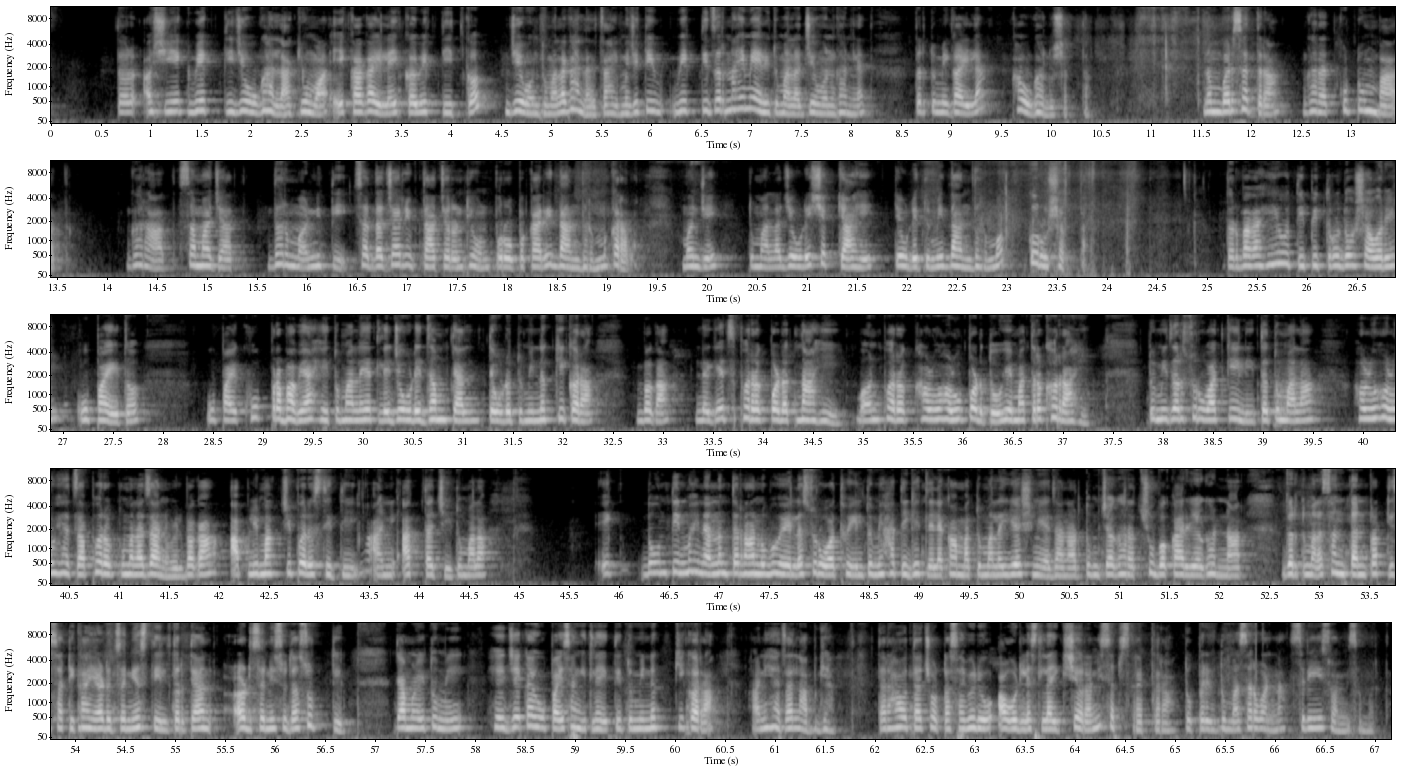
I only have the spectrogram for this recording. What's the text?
तर अशी एक व्यक्ती जेव घाला किंवा एका गाईला एका व्यक्ती इतकं जेवण तुम्हाला घालायचं आहे. म्हणजे ती व्यक्ती जर नाही मिळाली तुम्हाला जेवण घालण्यात तर तुम्ही गाईला खाऊ घालू शकता. नंबर सतरा घरात कुटुंबात घरात समाजात धर्म नीती सदाचारयुक्त आचरण ठेवून परोपकारी दानधर्म करावा. म्हणजे तुम्हाला जेवढे शक्य आहे तेवढे तुम्ही दानधर्म करू शकता. तर बघा ही होती पितृदोषावरील उपाय. इथं उपाय खूप प्रभावी आहे. तुम्हाला यातले जेवढे जमत्याल तेवढं तुम्ही नक्की करा. बघा लगेच फरक पडत नाही पण फरक हळूहळू पडतो हे मात्र खरं आहे. तुम्ही जर सुरुवात केली तर तुम्हाला हळूहळू ह्याचा फरक तुम्हाला जाणवेल. बघा आपली मागची परिस्थिती आणि आत्ताची तुम्हाला एक दोन तीन महिन्यानंतर अनुभव यायला सुरुवात होईल. तुम्ही हाती घेतलेल्या कामात तुम्हाला यश मिळ जाणार तुमच्या घरात शुभ कार्य घडणार. जर तुम्हाला संतान प्राप्तीसाठी काही अडचणी असतील तर त्या अडचणीसुद्धा सुटतील. त्यामुळे तुम्ही हे जे काही उपाय सांगितले आहेत ते तुम्ही नक्की करा आणि ह्याचा लाभ घ्या. तर हा होता छोटासा व्हिडिओ. आवडल्यास लाईक शेअर आणि सबस्क्राईब करा. तोपर्यंत तुम्हा सर्वांना श्री स्वामी समर्थ.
